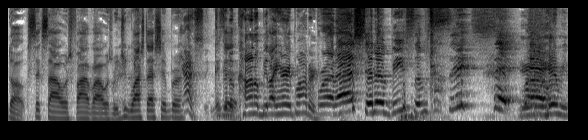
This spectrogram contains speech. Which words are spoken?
Dog, six hours, five hours. Would you watch that shit, bro? Yes, because it'll kind of be like Harry Potter. Bro, that shit'll be some sick You bro. didn't hear me, You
